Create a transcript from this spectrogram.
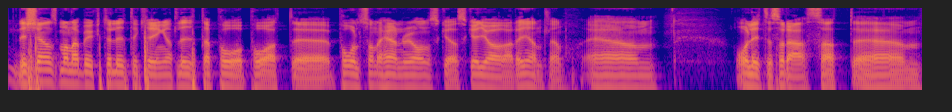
det känns som man har byggt det lite kring att lita på, på att eh, Paulsson och Henryon ska, ska göra det egentligen. Eh, och lite sådär. Så att ehm,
